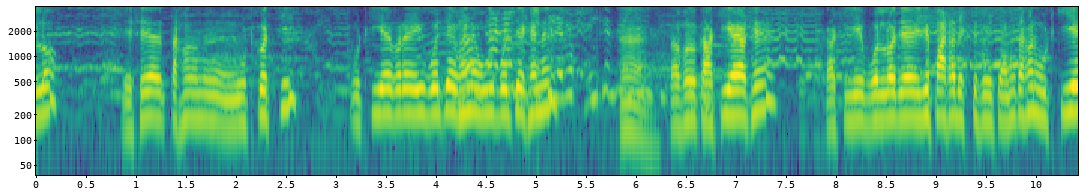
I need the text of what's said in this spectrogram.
এলো। এসে তখন আমি উঠ করছি উঠকিয়ে এবারে এই বলছে ওখানে ও বলছে এখানে। হ্যাঁ তারপর কাকি আছে। কাকি বলল যে, এই যে পাটা দেখতে পেয়েছি। আমি তখন উঠকিয়ে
